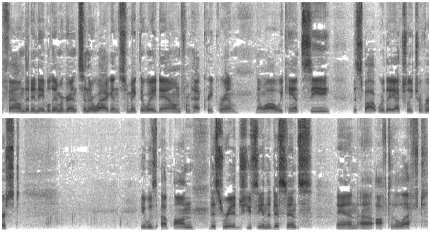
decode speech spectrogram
found that enabled immigrants and their wagons to make their way down from Hat Creek Rim. Now, while we can't see the spot where they actually traversed, it was up on this ridge you see in the distance and uh, off to the left.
